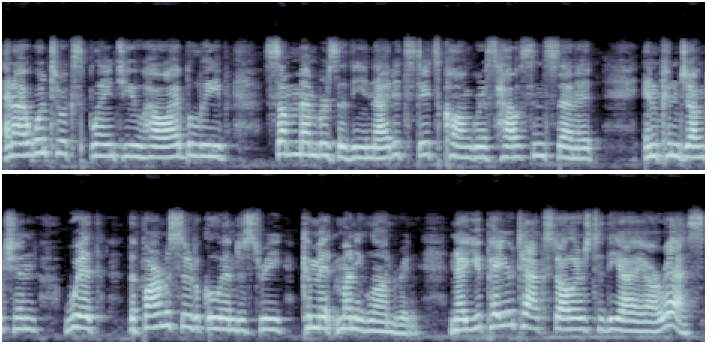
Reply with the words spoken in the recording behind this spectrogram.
and I want to explain to you how I believe some members of the United States Congress, House, and Senate, in conjunction with the pharmaceutical industry, commit money laundering. Now, you pay your tax dollars to the IRS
